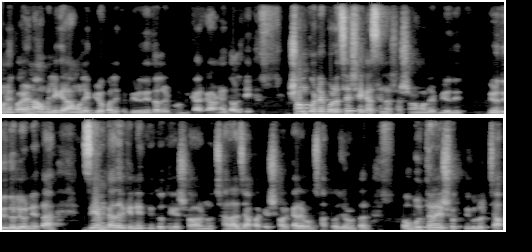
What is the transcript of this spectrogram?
মনে করেন, আওয়ামী লীগের আমলে গৃহপালিত বিরোধী দলের ভূমিকার কারণে দলটি সংকটে পড়েছে। শেখ হাসিনা শাসন আমলের বিরোধী বিরোধী দলীয় নেতা জিএম কাদেরকে নেতৃত্ব থেকে সরানো ছাড়া জাপাকে সরকার এবং ছাত্র জনতার অভ্যুত্থানের শক্তিগুলোর চাপ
